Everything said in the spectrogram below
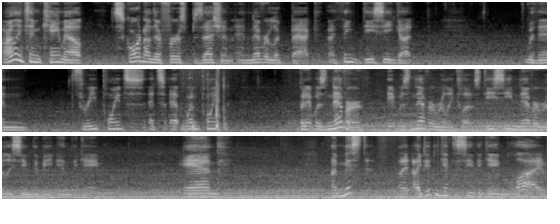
Arlington came out, scored on their first possession, and never looked back. I think DC got within three points at, at one point, but it was never it was never really close. DC never really seemed to be in the game, and I missed it. I, I didn't get to see the game live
